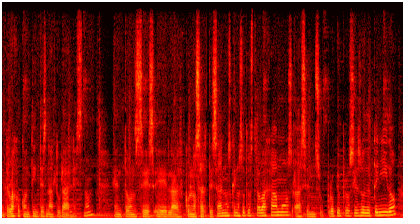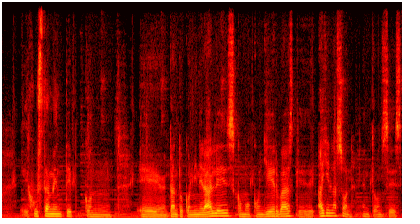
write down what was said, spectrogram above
el trabajo con tintes naturales. ¿no? Entonces, con los artesanos que nosotros trabajamos, hacen su propio proceso de teñido, justamente con eh, tanto con minerales como con hierbas que hay en la zona. Entonces,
